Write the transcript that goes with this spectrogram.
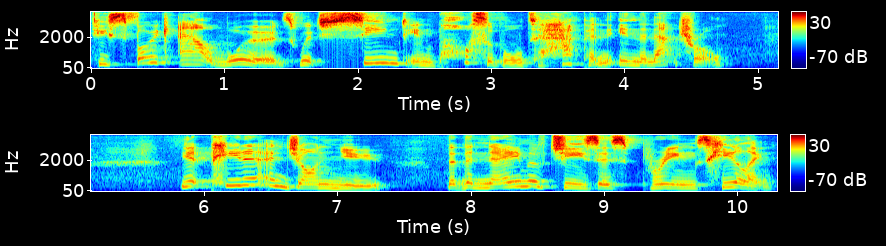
He spoke out words which seemed impossible to happen in the natural. Yet Peter and John knew that the name of Jesus brings healing,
